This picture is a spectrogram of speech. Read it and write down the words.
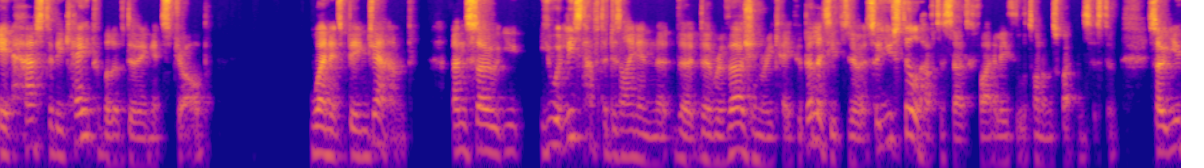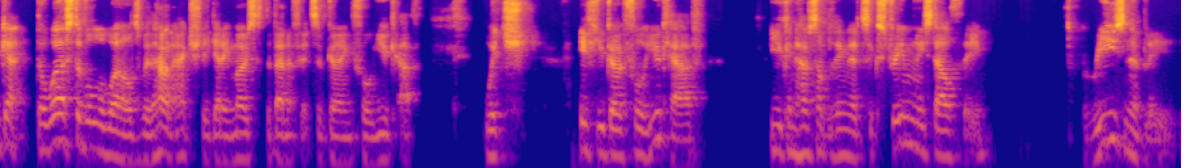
it has to be capable of doing its job when it's being jammed. And so you, you at least have to design in the, the, the, reversionary capability to do it. So you still have to certify a lethal autonomous weapon system. So you get the worst of all the worlds without actually getting most of the benefits of going full UCAV, which if you go full UCAV, you can have something that's extremely stealthy, reasonably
